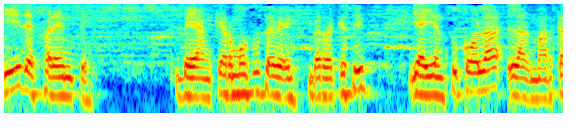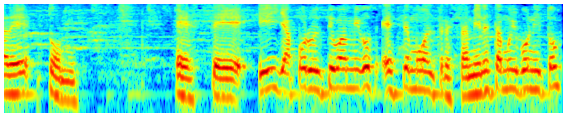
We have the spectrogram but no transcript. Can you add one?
y de frente. Vean qué hermoso se ve, ¿verdad que sí? Y ahí en su cola las marcas de Tommy. Este, y ya por último amigos, este Moltres también está muy bonito.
